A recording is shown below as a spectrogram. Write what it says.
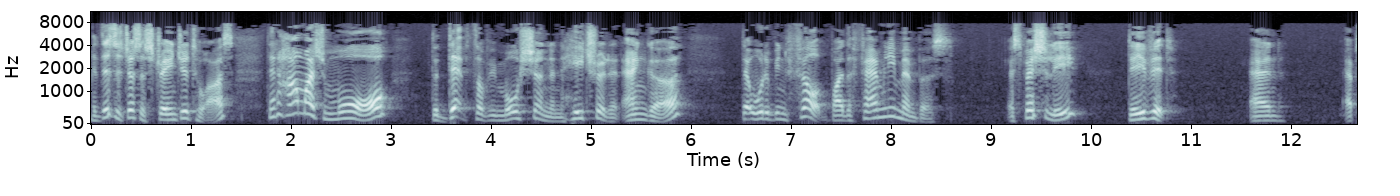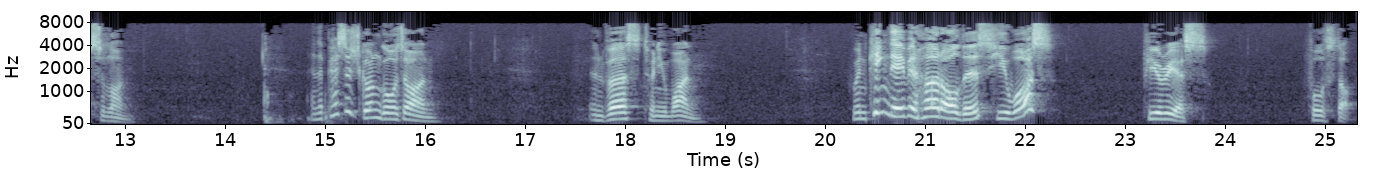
this is just a stranger to us, then how much more the depth of emotion and hatred and anger that would have been felt by the family members, especially David and Absalom. And the passage goes on in verse 21. When King David heard all this, he was furious. Full stop.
